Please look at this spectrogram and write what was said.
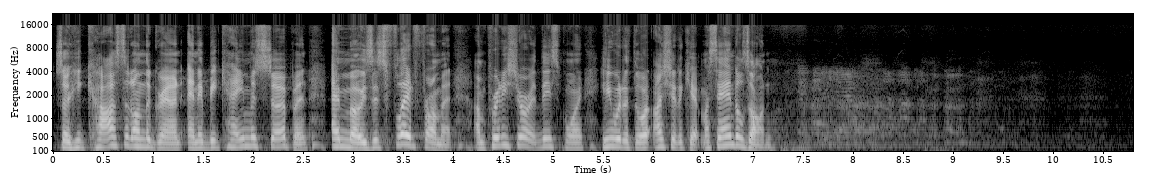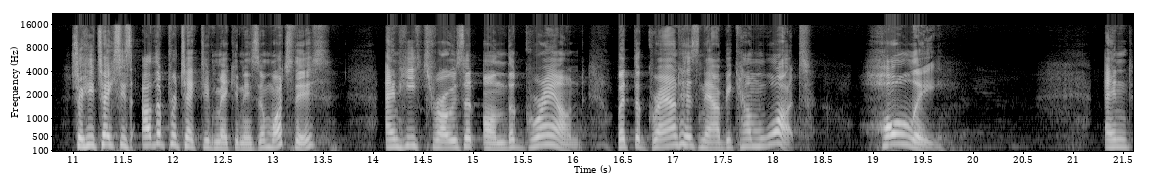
So he cast it on the ground and it became a serpent, and Moses fled from it. I'm pretty sure at this point he would have thought, I should have kept my sandals on. so he takes his other protective mechanism, watch this, and he throws it on the ground. But the ground has now become what? Holy. And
